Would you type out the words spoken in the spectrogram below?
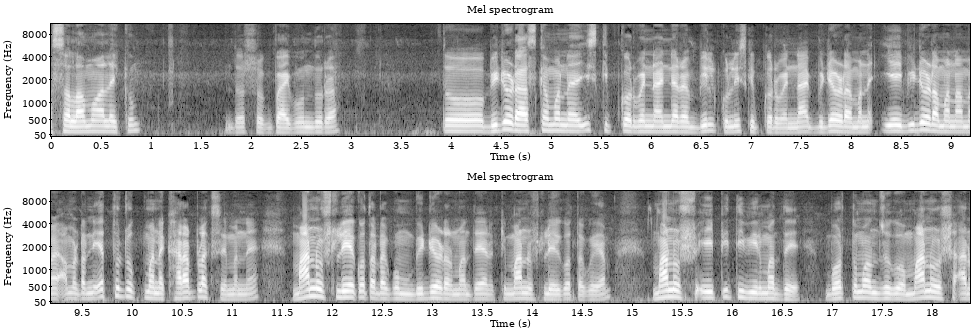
আসসালামু আলাইকুম, দর্শক ভাই বন্ধুরা। তো ভিডিওটা আজকে মানে স্কিপ করবেন না, আপনারা বিলকুল স্কিপ করবেন না। ভিডিওটা মানে এই ভিডিওটা মানে আমার আমার টানে এতটুকু মানে খারাপ লাগছে মানে মানুষ লিয়ে কথাটা কম, ভিডিওটার মধ্যে আর কি মানুষ লিয়ে কথা কইয়াম। মানুষ এই পৃথিবীর মধ্যে, বর্তমান যুগ মানুষ আর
